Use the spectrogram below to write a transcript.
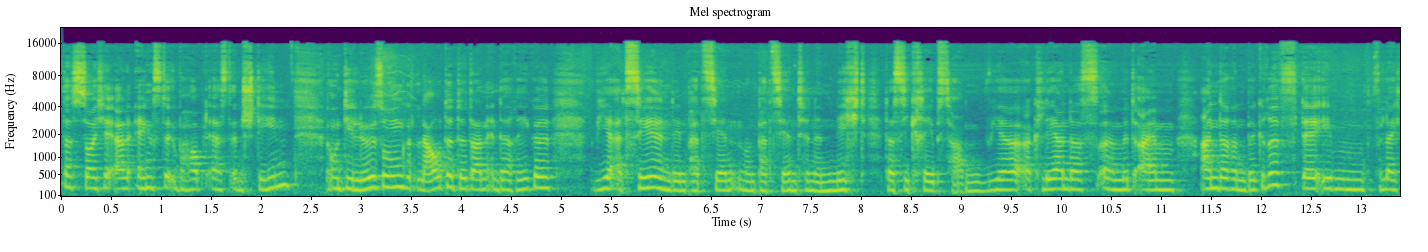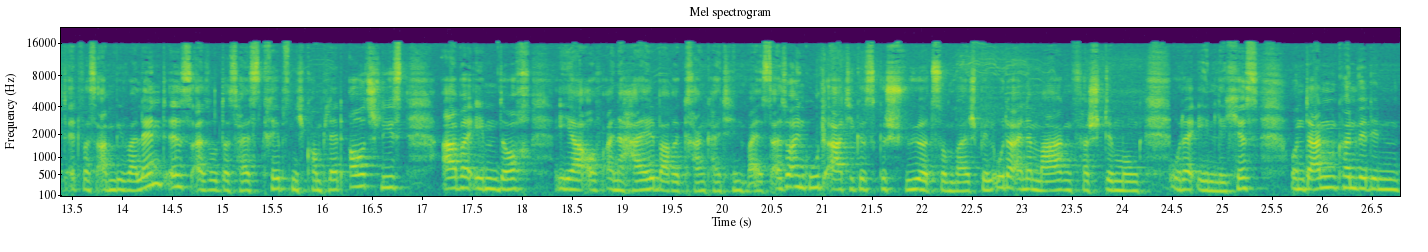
dass solche Ängste überhaupt erst entstehen. Und die Lösung lautete dann in der Regel, wir erzählen den Patienten und Patientinnen nicht, dass sie Krebs haben wir erklären das äh, mit einem anderen Begriff, der eben vielleicht etwas ambivalent ist, also das heißt Krebs nicht komplett ausschließt, aber eben doch eher auf eine heilbare Krankheit hinweist. Also ein gutartiges Geschwür zum Beispiel oder eine Magenverstimmung oder ähnliches. Und dann können wir den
